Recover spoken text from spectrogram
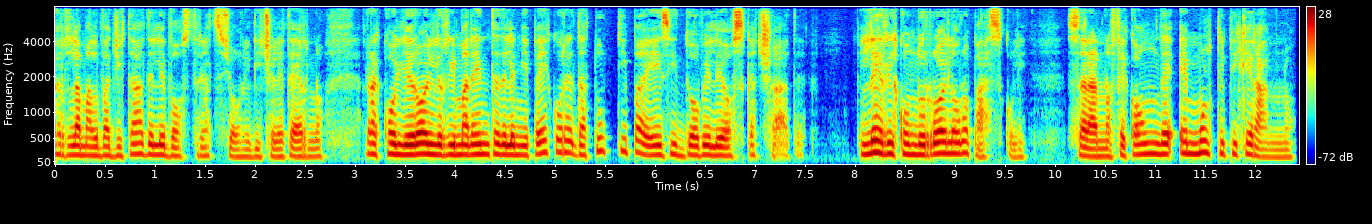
per la malvagità delle vostre azioni, dice l'Eterno. Raccoglierò il rimanente delle mie pecore da tutti i paesi dove le ho scacciate. Le ricondurrò ai loro pascoli. Saranno feconde e moltiplicheranno.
